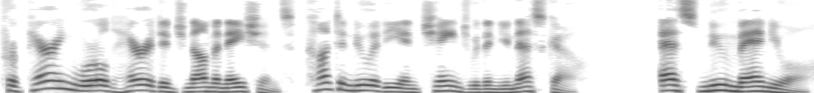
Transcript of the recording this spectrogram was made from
Preparing World Heritage Nominations, Continuity and Change within UNESCO's new manual.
